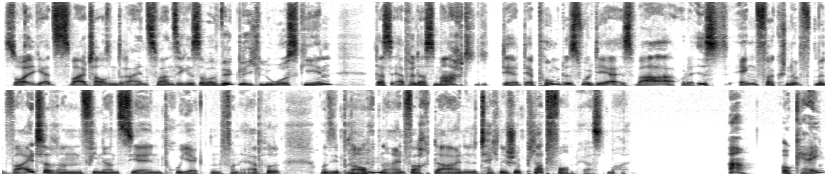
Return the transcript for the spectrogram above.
soll jetzt 2023 es aber wirklich losgehen dass Apple das macht. Der, der Punkt ist wohl der, es war oder ist eng verknüpft mit weiteren finanziellen Projekten von Apple und sie brauchten mhm. einfach da eine technische Plattform erstmal. Ah, okay.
